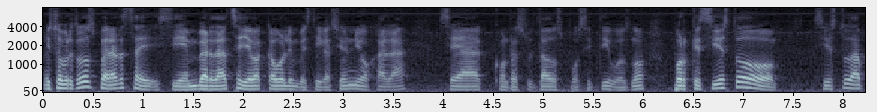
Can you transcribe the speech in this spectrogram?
y sobre todo esperar si, en verdad se lleva a cabo la investigación y ojalá sea con resultados positivos, ¿no? Porque si esto si esto da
